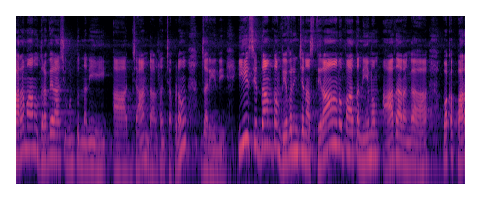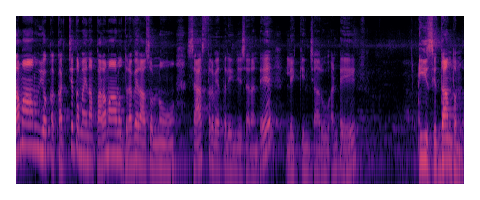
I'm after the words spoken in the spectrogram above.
పరమాణు ద్రవ్యరాశి ఉంటుందని ఆ జాన్ డాల్టన్ చెప్పడం జరిగింది. ఈ సిద్ధాంతం వివరించిన స్థిరానుపాత నియమం ఆధారంగా ఒక పరమాణు యొక్క ఖచ్చితమైన పరమాణు ద్రవ్యరాశులను శాస్త్రవేత్తలు ఏం చేశారంటే లెక్కించారు. అంటే ఈ సిద్ధాంతం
